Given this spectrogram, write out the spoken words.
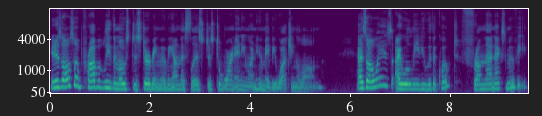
It is also probably the most disturbing movie on this list, just to warn anyone who may be watching along. As always, I will leave you with a quote from that next movie.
